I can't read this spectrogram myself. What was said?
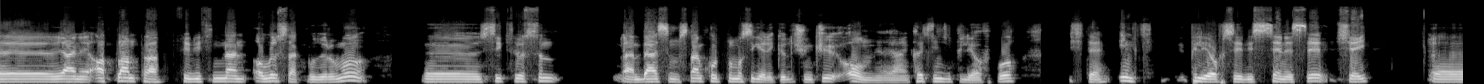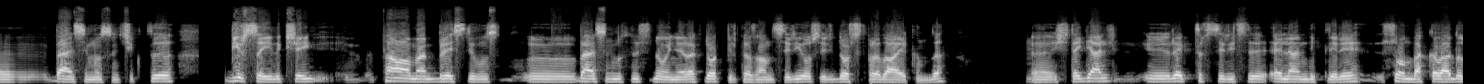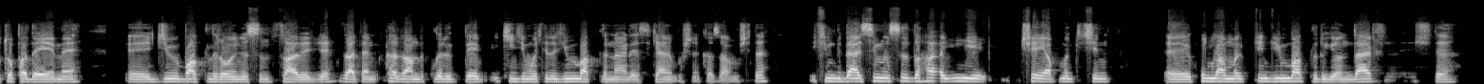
yani Atlanta seviyesinden alırsak bu durumu e, Sixers'ın yani Ben Simmons'tan kurtulması gerekiyordu. Çünkü olmuyor yani. Kaçıncı playoff bu? İşte ilk playoff serisi senesi şey e, Ben Simmons'ın çıktığı bir sayılık şey tamamen Brad Stevens e, Ben Simmons'ın üstüne oynayarak 4-1 kazandı seri. O seri 4-0'a daha yakındı. E, işte gel e, Raptors serisi elendikleri son dakikalarda topa değme e, Jimmy Butler oynasın sadece. Zaten kazandıkları de ikinci maçı da Jimmy Butler neredeyse kendi başına kazanmıştı. E, şimdi Ben Simmons'ı daha iyi şey yapmak için e, kullanmak için Jimmy Butler'ı gönder. İşte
